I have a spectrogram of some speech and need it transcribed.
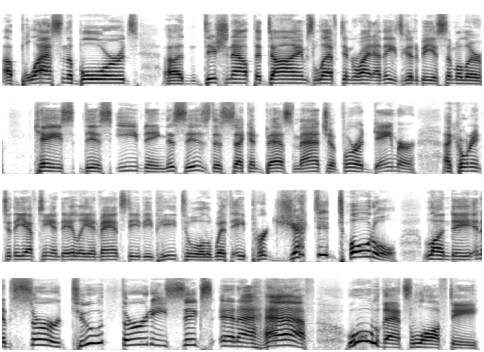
uh, blasting the boards, uh, dishing out the dimes left and right. I think it's going to be a similar case this evening. This is the second best matchup for a Damer, according to the FTN Daily Advanced EVP tool, with a projected total, Lundy, an absurd 236 and a half. Ooh, that's lofty.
